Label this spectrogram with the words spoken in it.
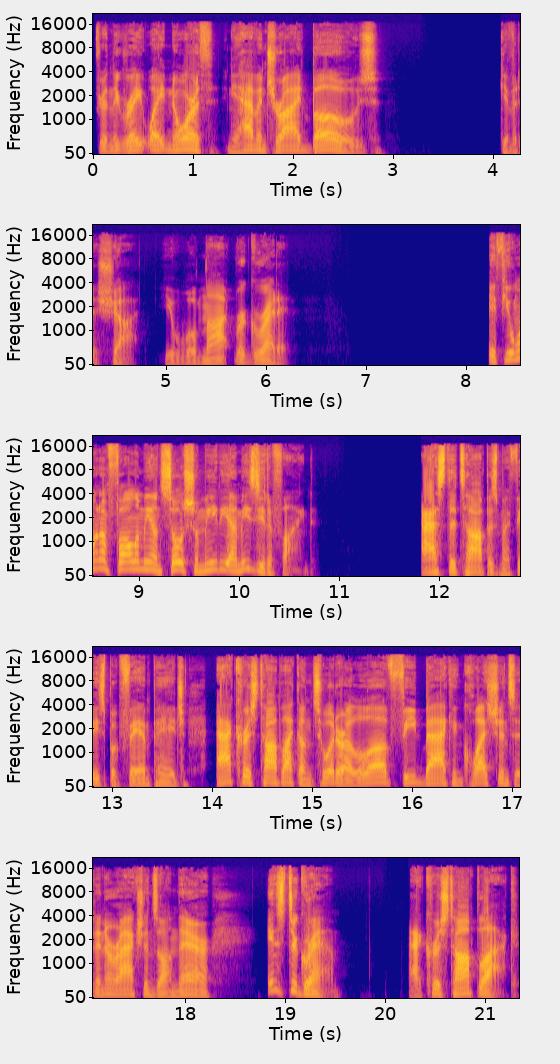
If you're in the Great White North and you haven't tried Bo's, give it a shot. You will not regret it. If you want to follow me on social media, I'm easy to find. Ask the Top is my Facebook fan page. At Chris Toplack on Twitter. I love feedback and questions and interactions on there. Instagram, at Chris Toplack.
